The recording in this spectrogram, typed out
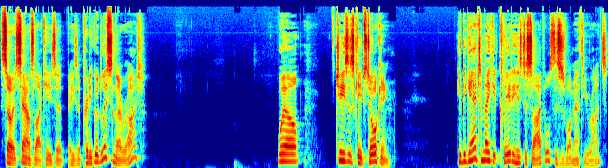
So it sounds like he's a he's a pretty good listener, right? Well, Jesus keeps talking. He began to make it clear to his disciples, this is what Matthew writes,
